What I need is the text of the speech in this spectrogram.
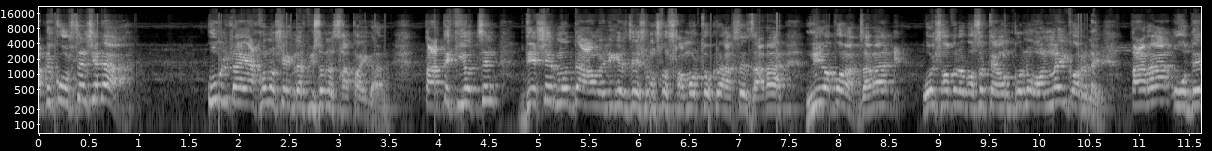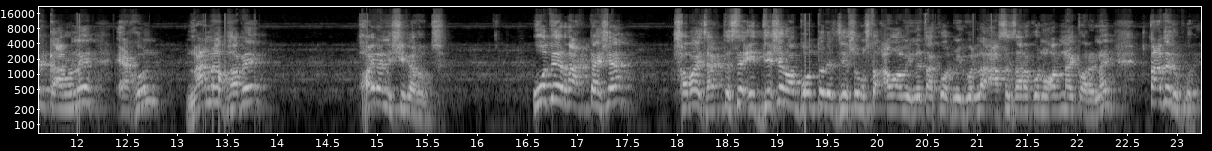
আপনি করছেন সেটা? উল্টায় এখনও সেগুলোর পিছনে ছাপাই গান তাতে কি হচ্ছে? দেশের মধ্যে আওয়ামী লীগের যে সমস্ত সমর্থকরা আছে, যারা নিরপরাধ, যারা ওই সতেরো বছর তেমন কোনো অন্যায় করে নাই, তারা ওদের কারণে এখন নানাভাবে হয়রানির শিকার হচ্ছে। ওদের রাগটা এসে সবাই ঝাঁকতেছে, এই দেশের অভ্যন্তরে যে সমস্ত আওয়ামী নেতা কর্মীগুলো আছে, যারা কোনো অন্যায় করে নাই, তাদের উপরে।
